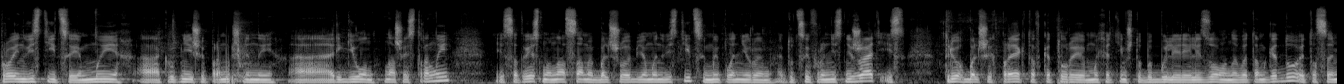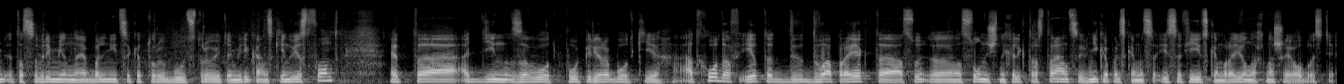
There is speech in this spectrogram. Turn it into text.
Про инвестиции. Мы крупнейший промышленный регион нашей страны. И, соответственно, у нас самый большой объем инвестиций. Мы планируем эту цифру не снижать. Из трех больших проектов, которые мы хотим, чтобы были реализованы в этом году, это, это современная больница, которую будет строить американский инвестфонд. Это один завод по переработке отходов. И это два проекта э, солнечных электростанций в Никопольском и Со- и Софиевском районах нашей области.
